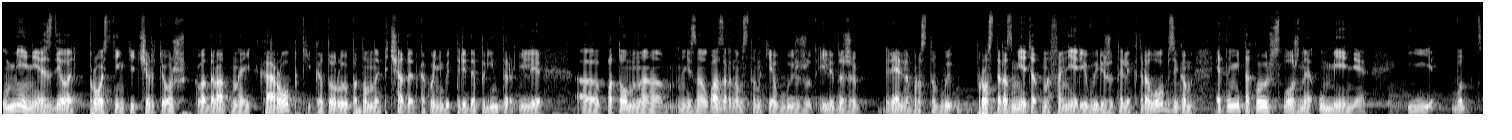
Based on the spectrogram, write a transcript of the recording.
умение сделать простенький чертеж квадратной коробки, которую потом напечатает какой-нибудь 3D принтер или э, потом на, не знаю, лазерном станке выжжут, или даже реально просто, вы, просто разметят на фанере и вырежут электролобзиком, это не такое уж сложное умение. И вот,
